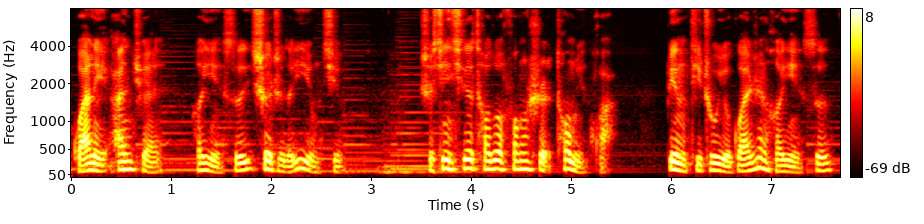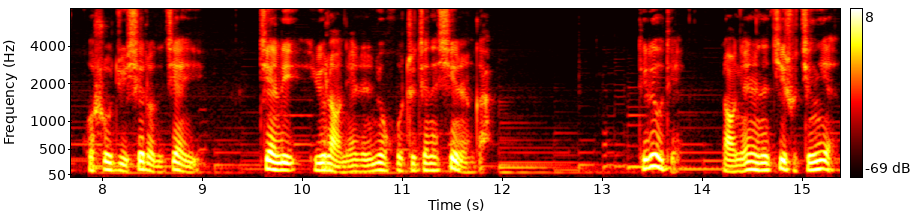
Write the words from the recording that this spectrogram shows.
管理安全和隐私设置的易用性，使信息的操作方式透明化，并提出有关任何隐私或数据泄露的建议，建立与老年人用户之间的信任感。第六点，老年人的技术经验。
